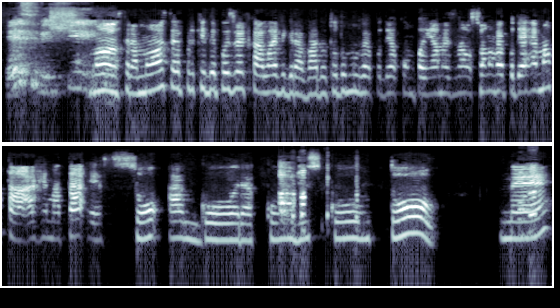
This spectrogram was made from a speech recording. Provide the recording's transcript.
Esse vestido. Mostra, mostra, porque depois vai ficar a live gravada, todo mundo vai poder acompanhar, mas não, só não vai poder arrematar. Arrematar é só agora, com desconto, né?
